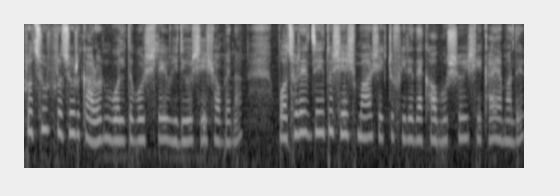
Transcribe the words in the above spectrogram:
প্রচুর প্রচুর কারণ বলতে বসলে ভিডিও শেষ হবে না। বছরের যেহেতু শেষ মাস, একটু ফিরে দেখা অবশ্যই শেখায় আমাদের।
